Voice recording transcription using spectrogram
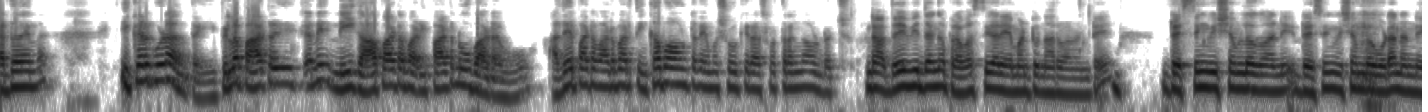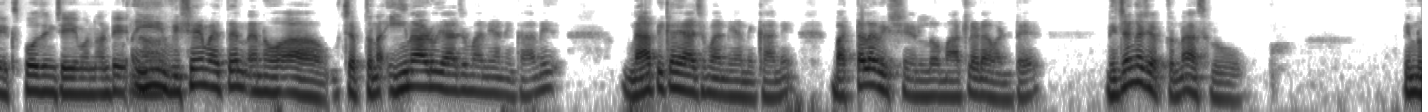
అర్థమైందా? ఇక్కడ కూడా అంతే. ఈ పిల్ల పాట అని నీకు ఆ పాట పాడి ఈ పాట నువ్వు పాడావు. అదే పాట పాడితే ఇంకా బాగుంటుందేమో షోకి రసవత్తరంగా ఉండొచ్చు. అంటే అదే విధంగా ప్రభాస్ గారు ఏమంటున్నారు అని అంటే డ్రెస్సింగ్ విషయంలో కానీ డ్రెస్సింగ్ విషయంలో కూడా నన్ను ఎక్స్పోజింగ్ చేయమని అంటే ఈ విషయం అయితే నేను చెప్తున్నా. ఈనాడు యాజమాన్యాన్ని కానీ జ్ఞాపిక యాజమాన్యాన్ని కానీ బట్టల విషయంలో మాట్లాడావంటే నిజంగా చెప్తున్నా అసలు నిన్ను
